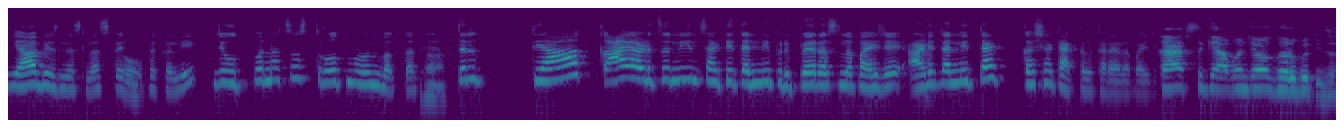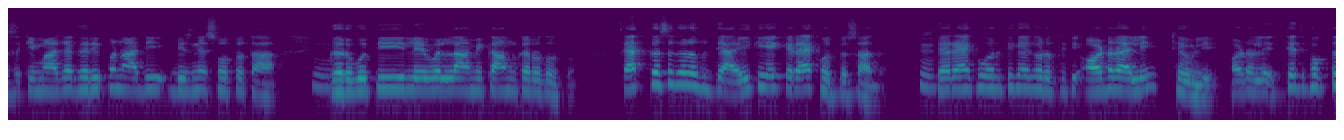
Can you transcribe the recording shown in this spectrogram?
या बिझनेसला स्पेसिफिकली जे उत्पन्नाचा स्रोत म्हणून हा. बघतात तर त्या काय अडचणींसाठी त्यांनी प्रिपेअर असलं पाहिजे आणि त्यांनी त्या कशा टॅकल करायला पाहिजे? काय असतं की आपण जेव्हा घरगुती जसं की माझ्या घरी पण आधी बिझनेस होत होता हम्म. घरगुती लेवलला आम्ही काम करत होतो. त्यात कसं करत होती आई की एक रॅक होतं साधं. हम्म. त्या रॅक वरती काय करत होती ती ऑर्डर आली ठेवली. ऑर्डर आली. ते फक्त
